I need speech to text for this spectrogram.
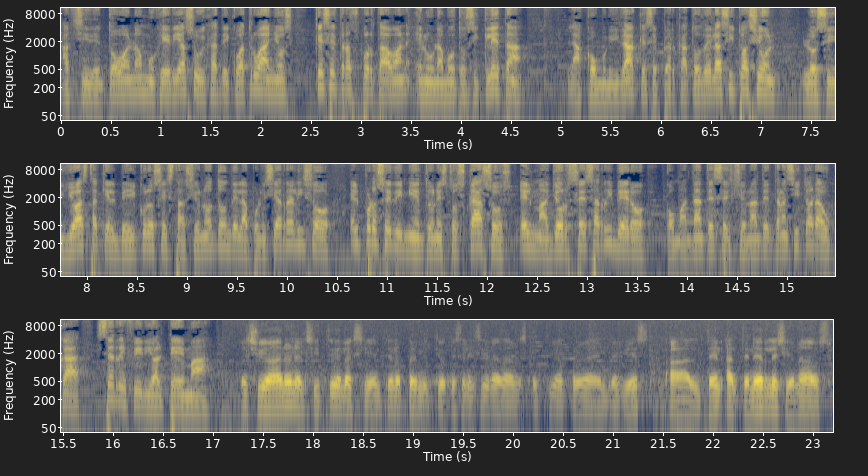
accidentó a una mujer y a su hija de cuatro años que se transportaban en una motocicleta. La comunidad que se percató de la situación lo siguió hasta que el vehículo se estacionó donde la policía realizó el procedimiento en estos casos. El mayor César Rivero, comandante seccional de tránsito Arauca, se refirió al tema. El ciudadano en el sitio del accidente no permitió que se le hiciera la respectiva prueba de embriaguez. Al, tener lesionados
